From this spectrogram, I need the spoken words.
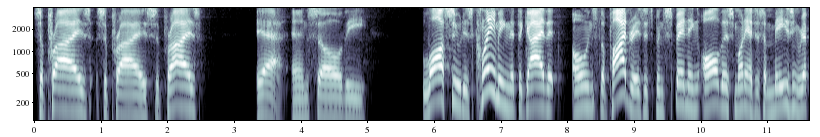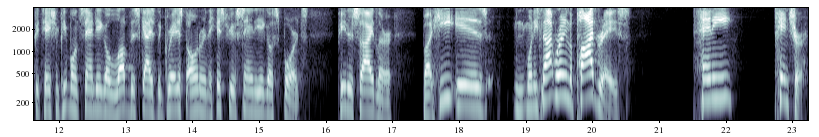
Surprise, surprise, surprise. Yeah. And so the lawsuit is claiming that the guy that owns the Padres. It's been spending all this money, has this amazing reputation. People in San Diego love this guy. He's the greatest owner in the history of San Diego sports, Peter Seidler. But he is, when he's not running the Padres, penny pincher.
